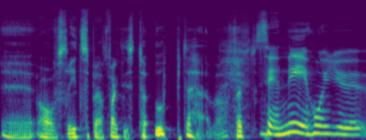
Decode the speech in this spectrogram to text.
eh, av Stridsberg att faktiskt ta upp det här. Va? Att, Sen är hon ju,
